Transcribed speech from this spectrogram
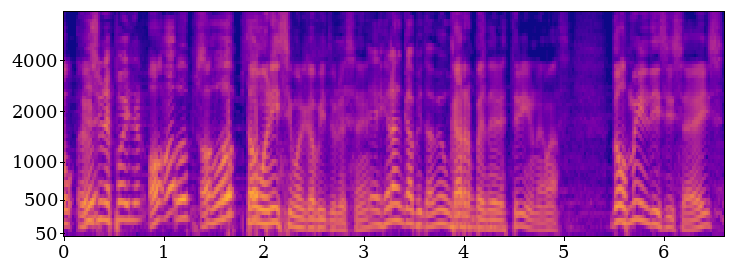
¿Eh? Hice un spoiler. Oh, Ops, oh, oh, ops, está buenísimo el capítulo ese. ¿eh? Es gran capítulo, me gusta Carpenter Street, una más. 2016,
